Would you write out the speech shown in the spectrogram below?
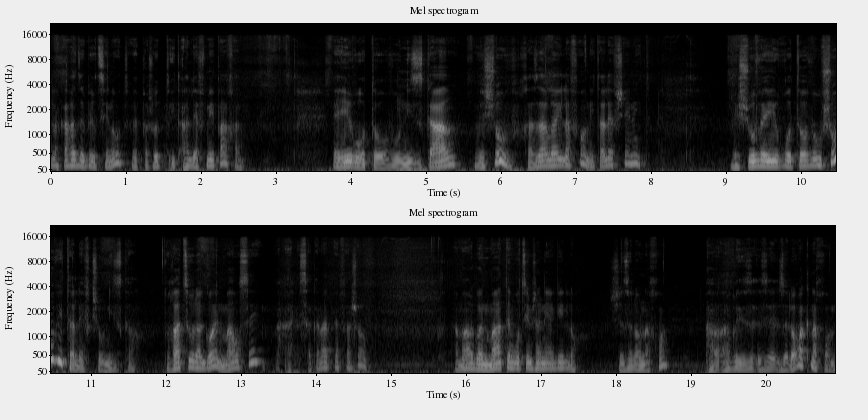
לקח את זה ברצינות ופשוט התעלף מפחד. העירו אותו והוא נזכר, ושוב חזר לעילפון, התעלף שנית. ושוב העירו אותו והוא שוב התעלף כשהוא נזכר. רצו לגויין, מה עושים? סכנת נפשות. אמר הגויין, מה אתם רוצים שאני אגיד לו? שזה לא נכון? הרי זה, זה, זה לא רק נכון,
